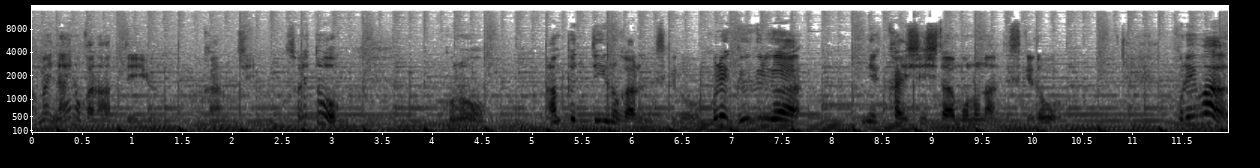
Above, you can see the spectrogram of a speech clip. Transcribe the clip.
あんまりないのかなっていう感じ。それとこのアンプっていうのがあるんですけどこれ Google が、ね、開始したものなんですけどこれは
